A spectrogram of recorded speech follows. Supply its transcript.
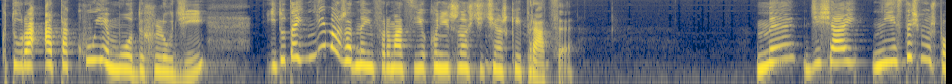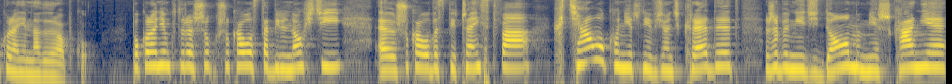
która atakuje młodych ludzi i tutaj nie ma żadnej informacji o konieczności ciężkiej pracy. My dzisiaj nie jesteśmy już pokoleniem na dorobku pokoleniem, które szukało stabilności, e, szukało bezpieczeństwa, chciało koniecznie wziąć kredyt, żeby mieć dom, mieszkanie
